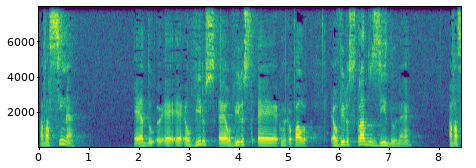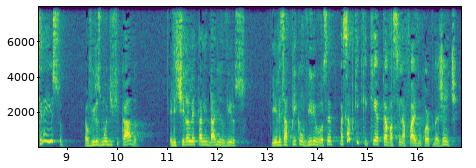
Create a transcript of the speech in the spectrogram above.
A vacina é, do, é, é, é, o vírus, é o vírus, é, como é que eu falo? É o vírus traduzido, né? A vacina é isso, é o vírus modificado. Eles tiram a letalidade do vírus e eles aplicam o vírus em você. Mas sabe o que, que, que a vacina faz no corpo da gente?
